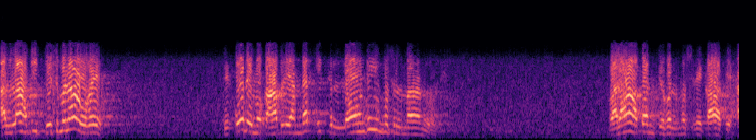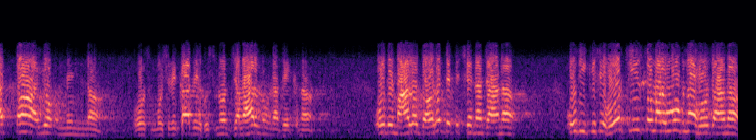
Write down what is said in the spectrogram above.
اللہ کی دشمنا ہوگی او دے مقابلے اندر ایک لونڈی مسلمان ہوگی ولا تنكحوا المشركات حتى يؤمن۔ اس مشرقہ دے حسن و جمال نو نہ دیکھنا۔ وہ مال و دولت دے پیچھے نہ جانا۔ وہ کسی اور چیز تو مرغوب نہ ہو جانا۔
